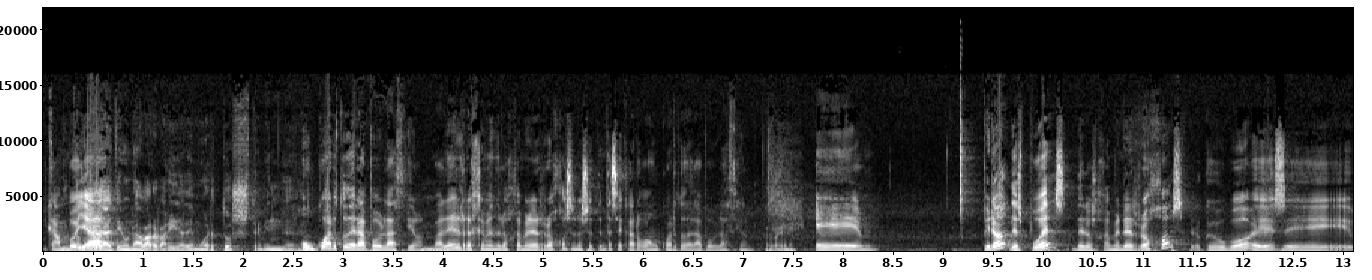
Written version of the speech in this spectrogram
Y Camboya, tiene una barbaridad de muertos tremenda. ¿eh? un cuarto de la población, Mm. ¿vale? El régimen de los gemeres rojos en los 70 se cargó a un cuarto de la población. Pero después de los gemeres rojos, lo que hubo es, eh,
